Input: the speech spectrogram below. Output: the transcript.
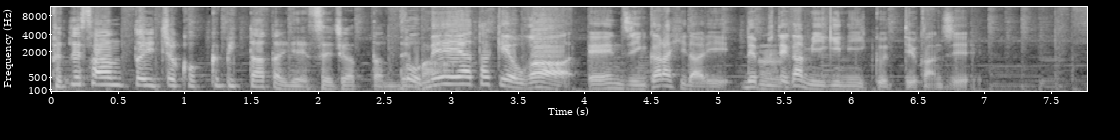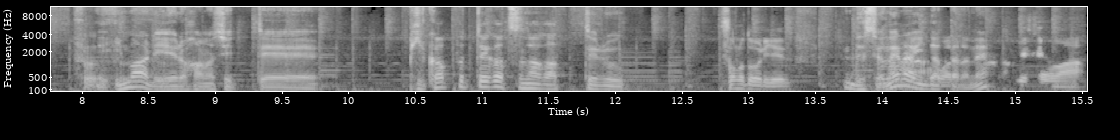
プテさんと一応コックピットあたりですれ違ったんでそう、まあ。メイヤ竹雄がえーエンジンから左でプテが右に行くっていう感じ、そうう今あり得る話ってピカプテがつながってる。その通りです。ですよねまあ LINE だったらね。目線は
